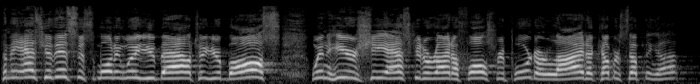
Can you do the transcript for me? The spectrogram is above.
Let me ask you this this morning. Will you bow to your boss when he or she asks you to write a false report or lie to cover something up?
